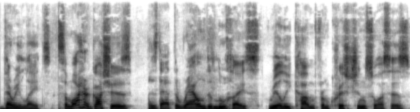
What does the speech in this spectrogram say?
very late. So my Hargosh is, is that the rounded luchais really come from Christian sources.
